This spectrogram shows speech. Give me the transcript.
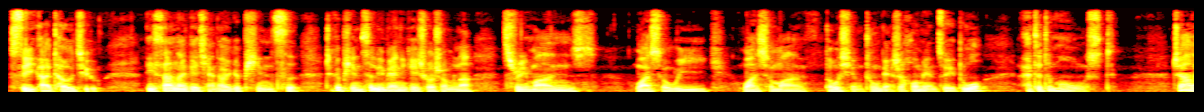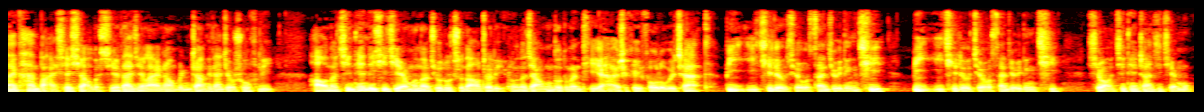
，see I told you。第三呢，可以强调一个频次，这个频次里面你可以说什么呢？Three months, once a week, once a month 都行，重点是后面最多，at the most。这样来看，把一些小的细节带进来，让文章更加有说服力。好，那今天的一期节目呢，就录制到这里。如果大家有更多的问题，还是可以 follow WeChat b 一七六九三九一零七 b 一七六九三九一零七。希望今天这期节目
